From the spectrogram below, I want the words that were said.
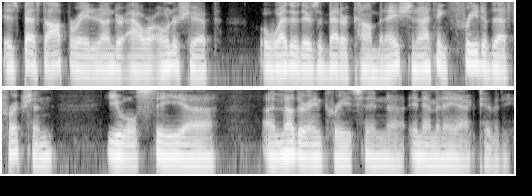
is best operated under our ownership or whether there's a better combination. And I think freed of that friction, you will see uh, another increase in uh, in M and A activity.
